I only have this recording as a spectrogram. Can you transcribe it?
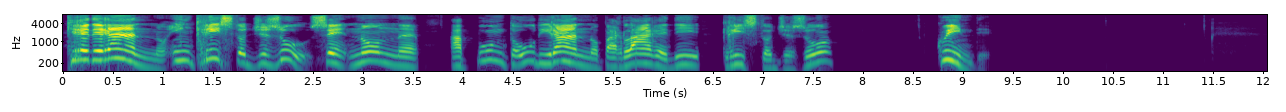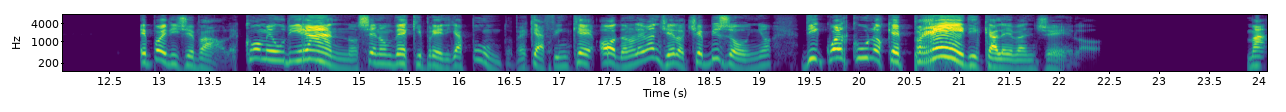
crederanno in Cristo Gesù se non appunto udiranno parlare di Cristo Gesù? Quindi, E poi dice Paolo, come udiranno se non vecchi predica? Appunto, perché affinché odano l'Evangelo c'è bisogno di qualcuno che predica l'Evangelo. Ma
